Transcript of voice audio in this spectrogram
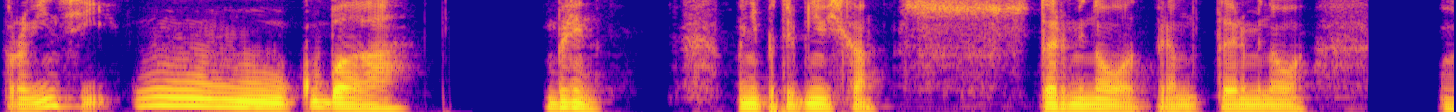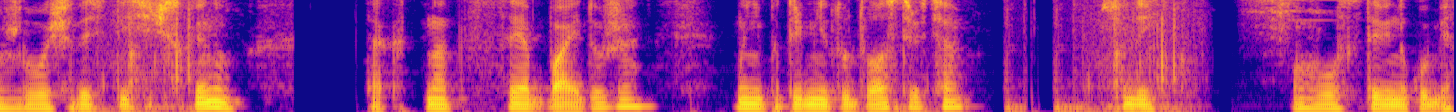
провінцій. Ууу, Куба. Блін, мені потрібні війська. Терміново, прям терміново. Можливо, ще 10 тисяч скину. Так, на це байдуже. Мені потрібні тут два острівця. Сюди. Оголосити на Кубі.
